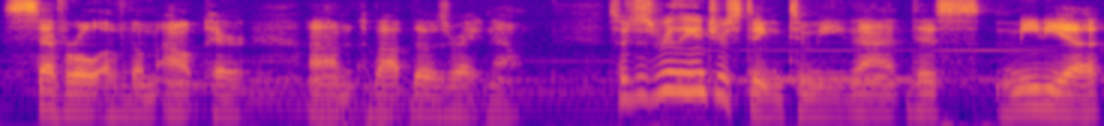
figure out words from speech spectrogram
several of them out there um, about those right now. So it's just really interesting to me that this media,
